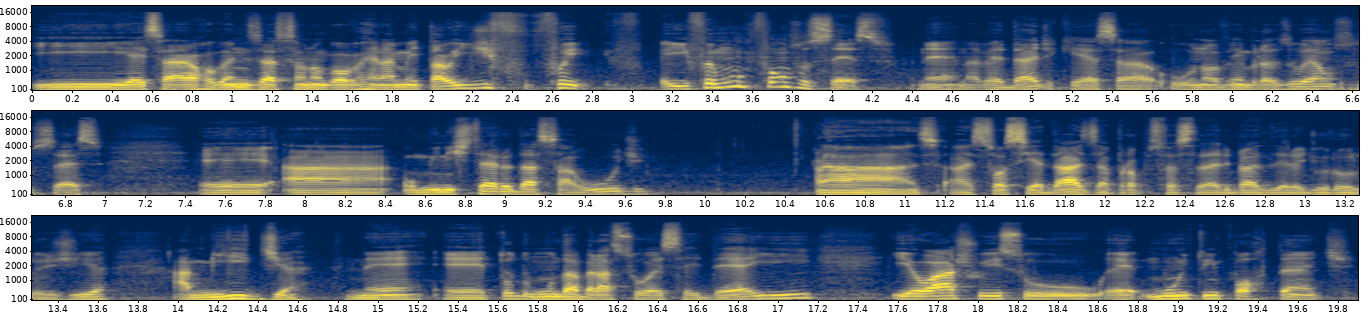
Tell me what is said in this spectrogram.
e essa organização não governamental e foi e foi um, foi um sucesso, né? Na verdade que essa o Novembro Azul é um sucesso. É, a, o Ministério da Saúde, as, as sociedades, a própria Sociedade Brasileira de Urologia, a mídia, né? É, todo mundo abraçou essa ideia e, e eu acho isso é, muito importante,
